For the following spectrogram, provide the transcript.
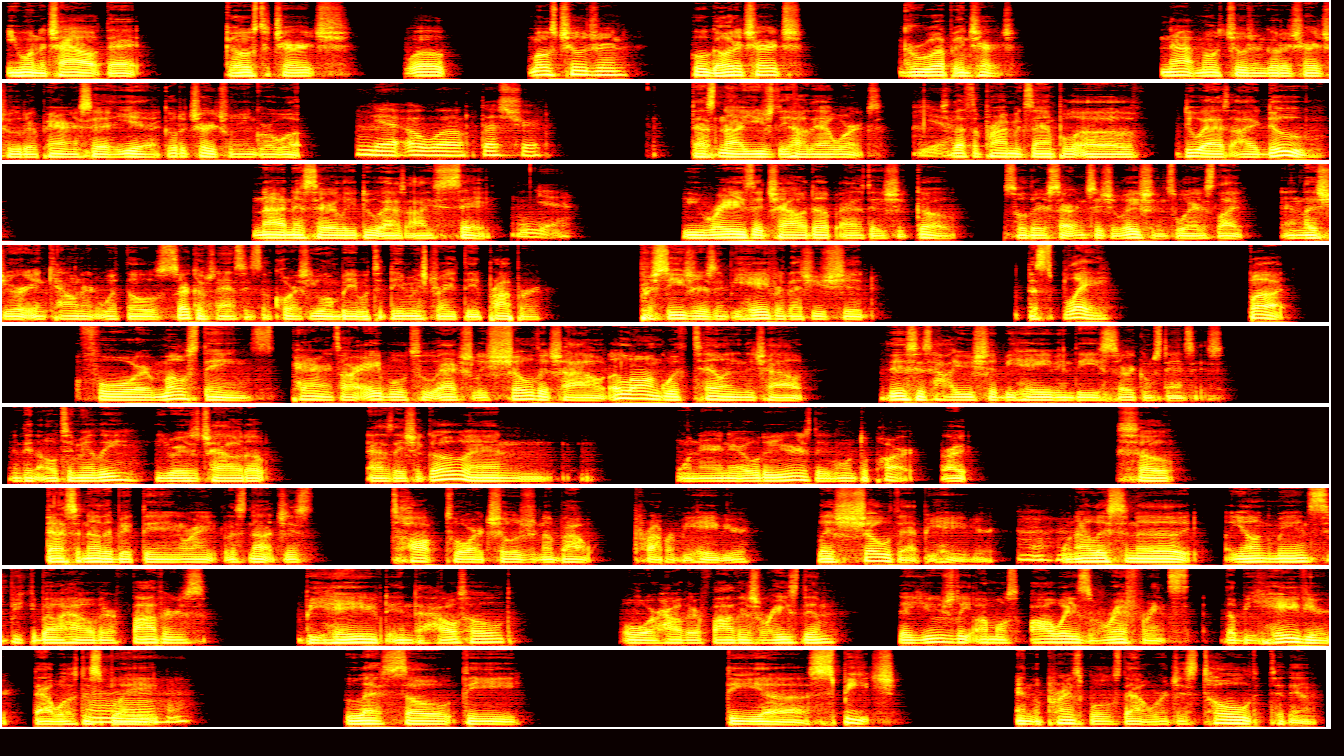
You want a child that goes to church. Well, most children who go to church grew up in church. Not most children go to church who their parents said, "Yeah, go to church when you grow up." Yeah. Oh well, that's true. That's not usually how that works. Yeah. So that's a prime example of do as I do, not necessarily do as I say. Yeah. You raise a child up as they should go. So there's certain situations where it's like, unless you're encountered with those circumstances, of course, you won't be able to demonstrate the proper procedures and behavior that you should display. But for most things, parents are able to actually show the child, along with telling the child, this is how you should behave in these circumstances. And then ultimately, you raise a child up as they should go. And when they're in their older years, they won't depart, right? So that's another big thing, right? Let's not just talk to our children about proper behavior let's show that behavior. Mm-hmm. When I listen to young men speak about how their fathers behaved in the household or how their fathers raised them, they usually almost always reference the behavior that was displayed, mm-hmm. less so the the uh, speech and the principles that were just told to them.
